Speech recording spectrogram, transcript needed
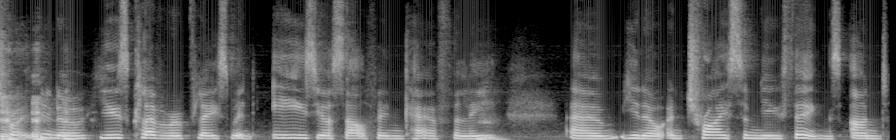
Try, you know, use clever replacement. Ease yourself in carefully. Mm. Um, you know, and try some new things. And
